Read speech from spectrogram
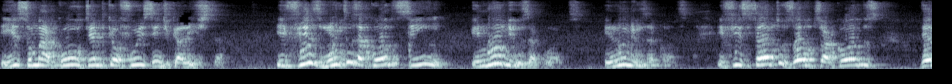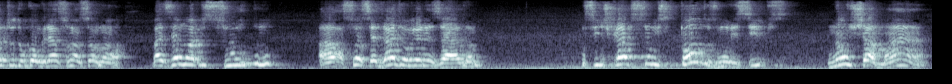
E isso marcou o tempo que eu fui sindicalista. E fiz muitos acordos, sim, inúmeros acordos, inúmeros acordos. E fiz tantos outros acordos dentro do Congresso Nacional. Mas é um absurdo a sociedade organizada, os sindicatos em todos os municípios, não chamar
